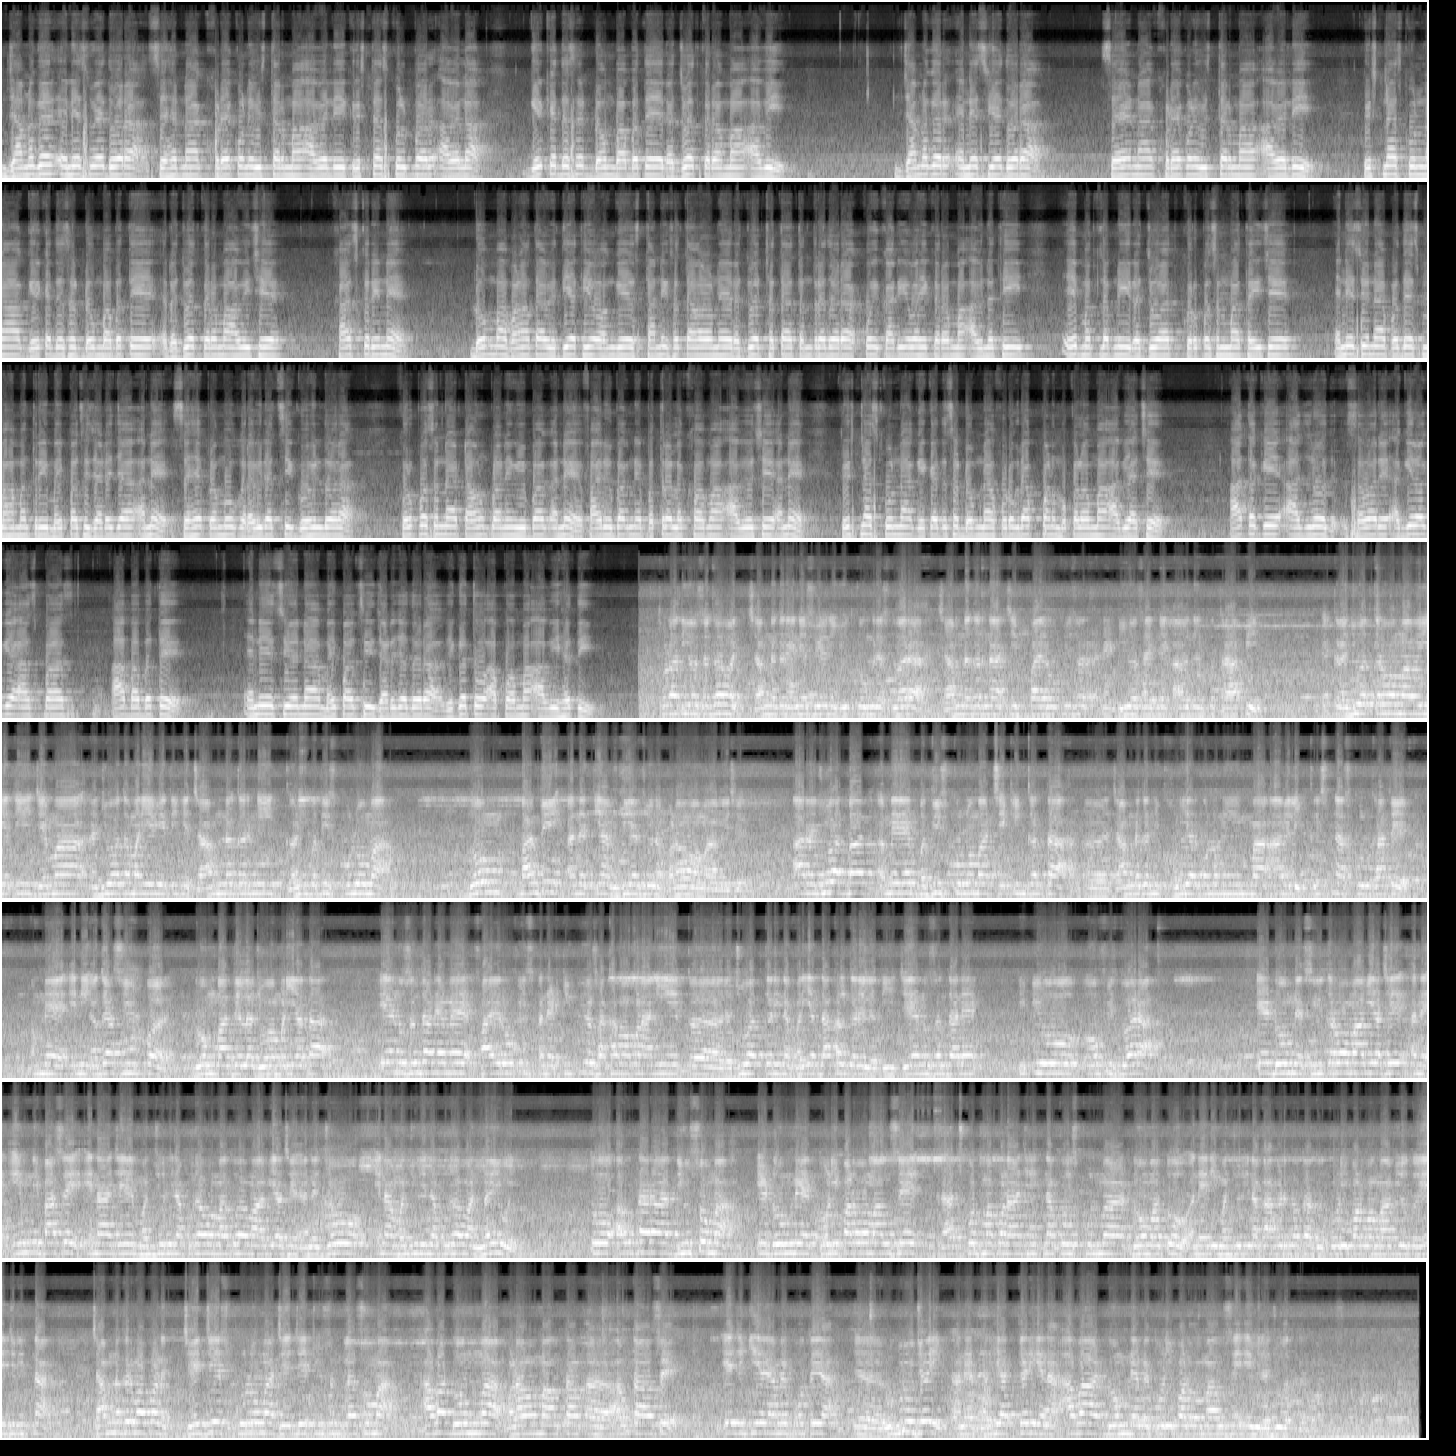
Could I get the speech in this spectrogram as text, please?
જામનગર એનએસવાય દ્વારા શહેરના ખોડેકોની વિસ્તારમાં આવેલી ક્રિષ્ના સ્કૂલ પર આવેલા ગેરકાયદેસર ડોમ બાબતે રજૂઆત કરવામાં આવી. જામનગર એનએસવાય દ્વારા શહેરના ખોડેકોની વિસ્તારમાં આવેલી કૃષ્ણા સ્કૂલના ગેરકાયદેસર ડોમ બાબતે રજૂઆત કરવામાં આવી છે. ખાસ કરીને ડોમમાં ભણાવતા વિદ્યાર્થીઓ અંગે સ્થાનિક સત્તાવાળાઓને રજૂઆત છતાં તંત્ર દ્વારા કોઈ કાર્યવાહી કરવામાં આવી નથી. એ મતલબની રજૂઆત કોર્પોરેશનમાં થઈ છે. એનએસયુના પ્રદેશ મહામંત્રી મહિપાલસિંહ જાડેજા અને શહેર પ્રમુખ રવિરાજસિંહ ગોહિલ દ્વારા કોર્પોરેશનના ટાઉન પ્લાનિંગ વિભાગ અને ફાયર વિભાગને પત્ર લખવામાં આવ્યો છે અને કૃષ્ણા સ્કૂલના ગેરકાયદેસર ડોમના ફોટોગ્રાફ પણ મોકલવામાં આવ્યા છે. આ તકે આજરોજ સવારે અગિયાર વાગ્યા આસપાસ આ બાબતે એનએસયુના મહિપાલસિંહ જાડેજા દ્વારા વિગતો આપવામાં આવી હતી. થોડા દિવસ અગાઉ જ જામનગર એનએસયુની યુથ કોંગ્રેસ દ્વારા જામનગરના ચીફ ફાયર ઓફિસર અને ડીઓ સાહેબને એક આવેદનપત્ર આપી એક રજૂઆત કરવામાં આવી હતી, જેમાં રજૂઆત અમારી એવી હતી કે જામનગરની ઘણી બધી સ્કૂલોમાં ડોમ બાંધી અને ત્યાં વિદ્યાર્થીઓને ભણાવવામાં આવે છે. આ રજૂઆત બાદ અમે બધી સ્કૂલોમાં ચેકિંગ કરતા જામનગરની ખોડિયાર કોલોનીમાં આવેલી ક્રિષ્ના સ્કૂલ ખાતે અમને એની અગાસી ઉપર ડોમ બાંધેલા જોવા મળ્યા હતા. એ અનુસંધાને અમે ફાયર ઓફિસ અને ટીપીઓ શાખામાં પણ આની એક રજૂઆત કરીને ફરિયાદ દાખલ કરેલી હતી. જે અનુસંધાને ટીપીઓ ઓફિસ દ્વારા એ ડોમને સીલ કરવામાં આવ્યા છે અને એમની પાસે એના જે મંજૂરીના પુરાવા માંગવામાં આવ્યા છે અને જો એના મંજૂરીના પુરાવા નહીં હોય, તો આવનારા દિવસોમાં એ ડોમને તોડી પાડવામાં આવશે. રાજકોટમાં પણ આ જ રીતના કોઈ સ્કૂલમાં ડોમ હતો અને એની મંજૂરીના કાગળ નહોતા, તો તોડી પાડવામાં આવ્યો તો એ જ રીતના જામનગરમાં પણ જે જે સ્કૂલોમાં, જે જે ટ્યુશન ક્લાસોમાં આવા ડોમમાં ભણાવવામાં આવતા આવતા હશે, એ જગ્યાએ અમે પોતે રૂબરૂ જઈ અને ફરિયાદ કરી અને આવા ડોમને અમે તોડી પાડવામાં આવશે એવી રજૂઆત કરવામાં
